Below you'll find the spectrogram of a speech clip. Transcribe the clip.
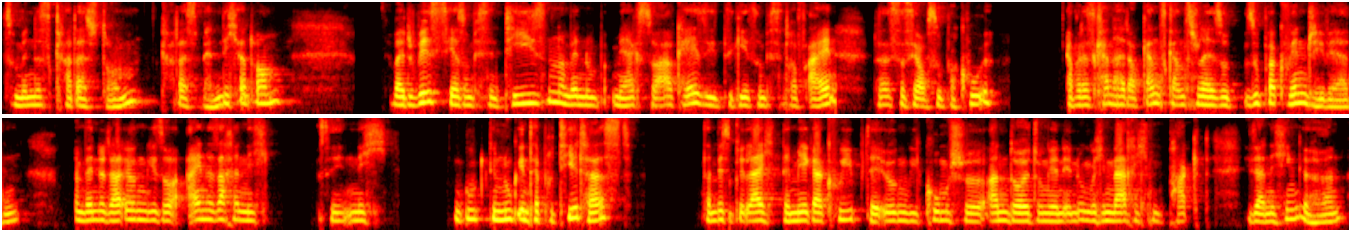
zumindest gerade als Dom, gerade als männlicher Dom, weil du willst ja so ein bisschen teasen und wenn du merkst, so, ah, okay, sie, sie geht so ein bisschen drauf ein, dann ist das ja auch super cool. Aber das kann halt auch ganz, ganz schnell so super cringy werden. Und wenn du da irgendwie so eine Sache nicht, nicht gut genug interpretiert hast, dann bist du gleich der Mega-Creep, der irgendwie komische Andeutungen in irgendwelchen Nachrichten packt, die da nicht hingehören.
